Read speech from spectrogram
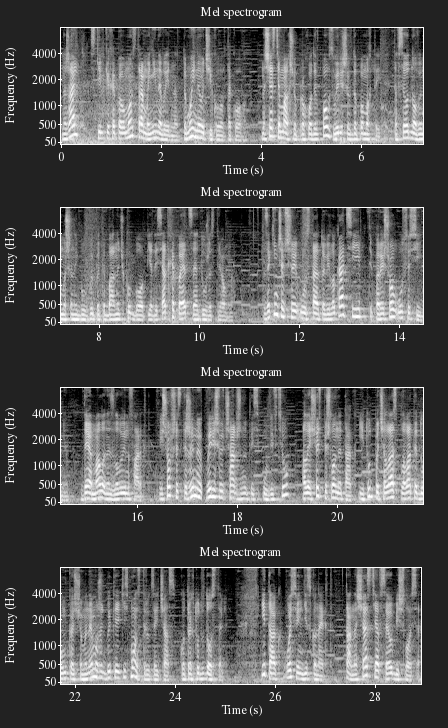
На жаль, скільки хп у монстра мені не видно, тому й не очікував такого. На щастя, маг, що проходив повз, вирішив допомогти, та все одно вимушений був випити баночку, бо 50 хп це дуже стрьомно. Закінчивши у стартовій локації, перейшов у сусідню, де мало не зловив інфаркт. Війшовши стежиною, вирішив чаржнутись у вівцю, але щось пішло не так. І тут почала спливати думка, що мене можуть бити якісь монстри у цей час, котрих тут вдосталь. І так, ось він дисконект. Та, на щастя, все обійшлося.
